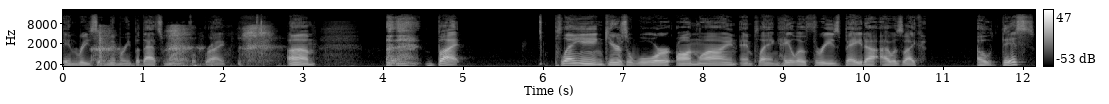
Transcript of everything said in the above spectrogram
in recent memory, but that's one of them, right? Um, but playing Gears of War online and playing Halo 3's beta, I was like, oh, this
